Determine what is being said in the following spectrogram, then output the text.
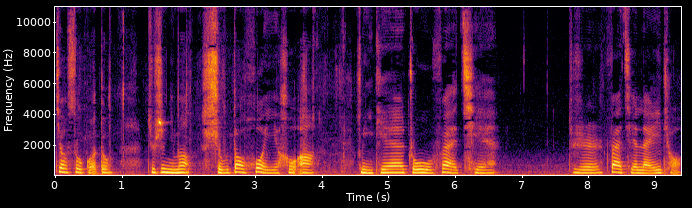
酵素果冻，就是你们收到货以后啊，每天中午饭前，就是饭前来一条，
